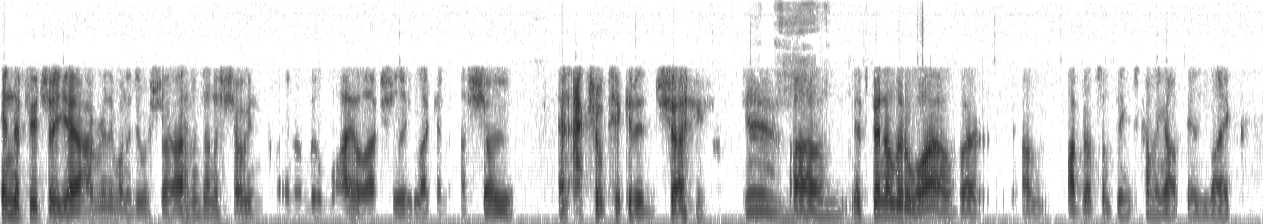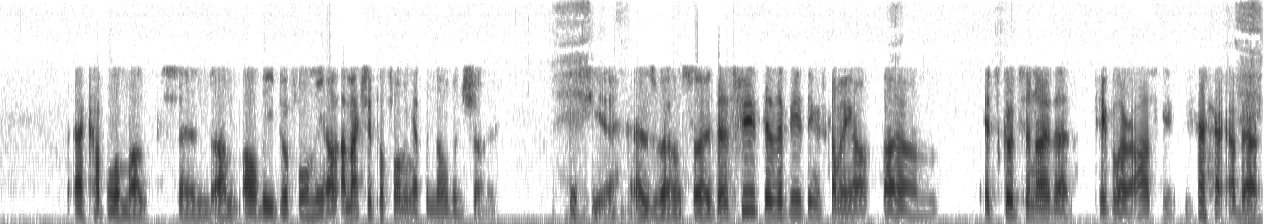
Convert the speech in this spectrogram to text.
in the future, yeah, I really want to do a show. I haven't done a show in in a little while actually, like an, a show, an actual ticketed show. um, it's been a little while, but um, I've got some things coming up in like a couple of months, and um, I'll be performing. I'm actually performing at the Melbourne show this year as well. So there's few there's a few things coming up, but um, it's good to know that people are asking about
